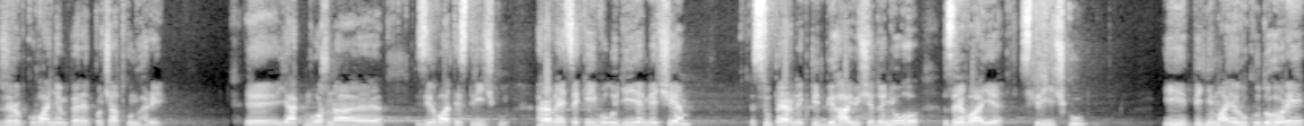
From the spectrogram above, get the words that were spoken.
жеребкуванням перед початком гри. Як можна зірвати стрічку? Гравець, який володіє м'ячем, суперник, підбігаючи до нього, зриває стрічку і піднімає руку догори,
